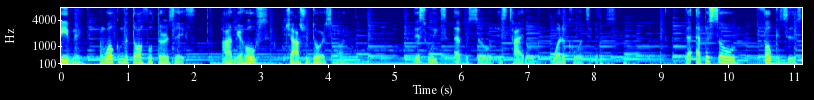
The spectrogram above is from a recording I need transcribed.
evening, and welcome to Thoughtful Thursdays. I'm your host, Joshua Dorismond. This week's episode is titled What a Coincidence. The episode focuses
